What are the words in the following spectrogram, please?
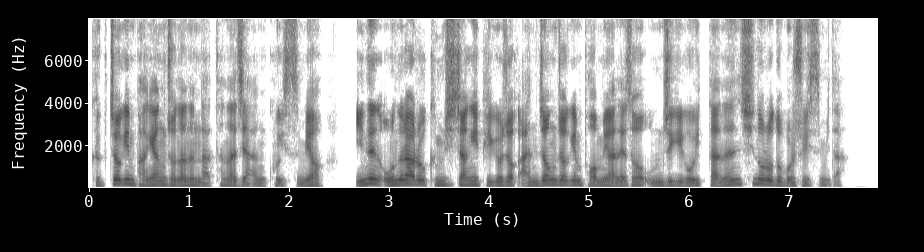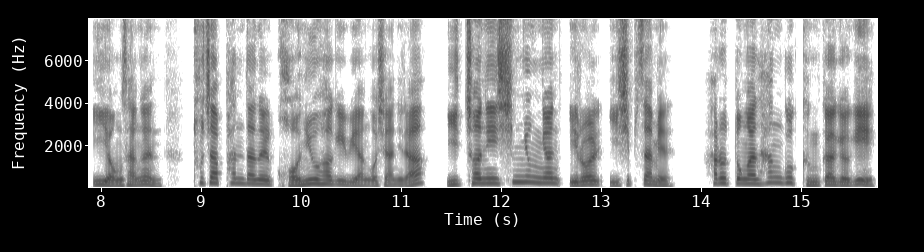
극적인 방향 전환은 나타나지 않고 있으며 이는 오늘 하루 금시장이 비교적 안정적인 범위 안에서 움직이고 있다는 신호로도 볼 수 있습니다. 이 영상은 투자 판단을 권유하기 위한 것이 아니라 2016년 1월 23일 하루 동안 한국 금 가격이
